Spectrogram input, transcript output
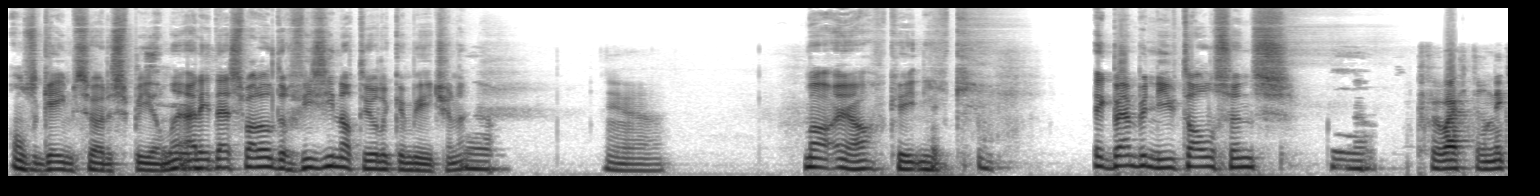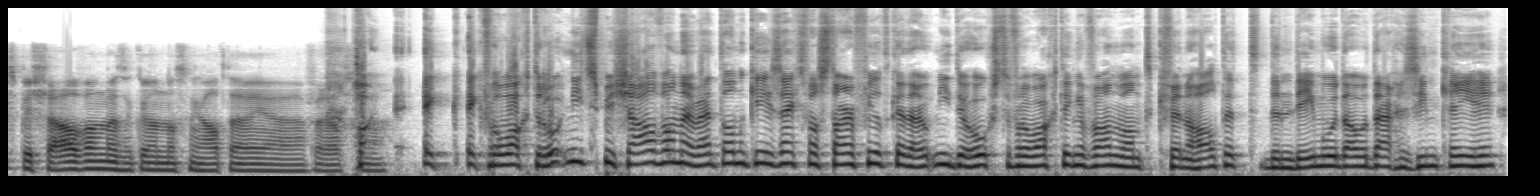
onze games zouden spelen. Hè? Allee, dat is wel de visie natuurlijk een beetje. Hè? Ja. Ja. Maar ja, ik weet niet. Ik, ik ben benieuwd alleszins. Ja. Ik verwacht er niks speciaal van, maar ze kunnen ons nog altijd eh, verrassen. Ik, ik verwacht er ook niet speciaal van. En Went al een keer gezegd van Starfield. Ik heb daar ook niet de hoogste verwachtingen van. Want ik vind nog altijd de demo dat we daar gezien kregen.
